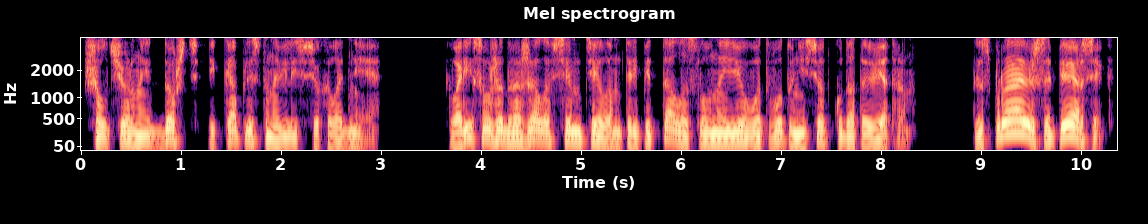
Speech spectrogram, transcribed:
Шел черный дождь, и капли становились все холоднее. Клариса уже дрожала всем телом, трепетала, словно ее вот-вот унесет куда-то ветром. «Ты справишься, Персик?»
